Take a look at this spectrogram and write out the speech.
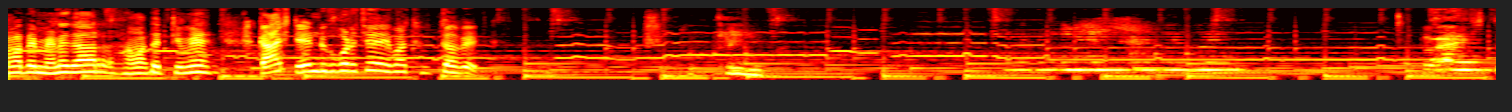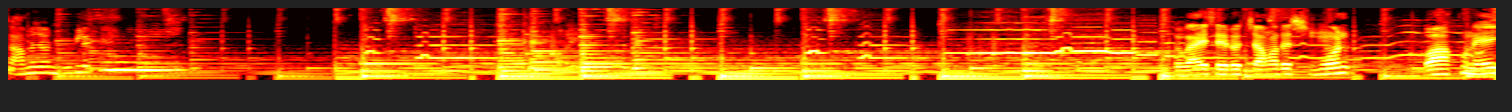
আমাদের ম্যানেজার আমাদের টিমে গাছ ট্রেন ঢুকে পড়েছে এবার ছুটতে হবে। তো আমরা যখন ঢুকলে তো গাইস এর হচ্ছে আমাদের সুমন। ও এখন এই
